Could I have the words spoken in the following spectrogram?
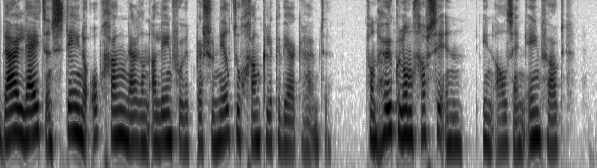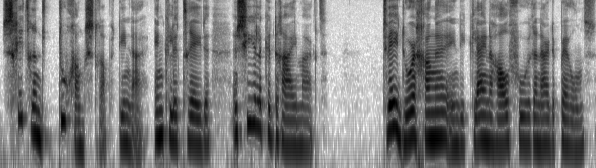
Daar leidt een stenen opgang naar een alleen voor het personeel toegankelijke werkruimte. Van Heukelom gaf ze in, in al zijn eenvoud schitterende toegangstrap die na enkele treden een sierlijke draai maakt. Twee doorgangen in die kleine hal voeren naar de perrons.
